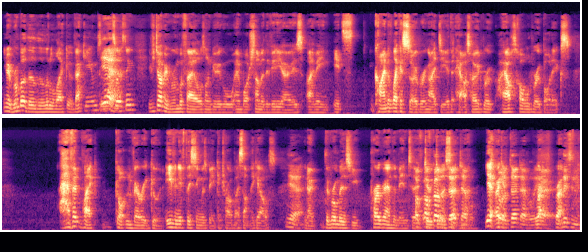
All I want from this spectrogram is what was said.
you know Roomba, the, the little like vacuums and Yeah. that sort of thing. If you type in Roomba fails on Google and watch some of the videos, I mean, it's kind of like a sobering idea that household ro- household robotics haven't like gotten very good, even if this thing was being controlled by something else. Yeah. You know, the Roombas you program them into. I've, do, I've got a dirt devil. amount. Yeah, It's okay. dirt devil. Yeah. Right, right. It, lives in,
